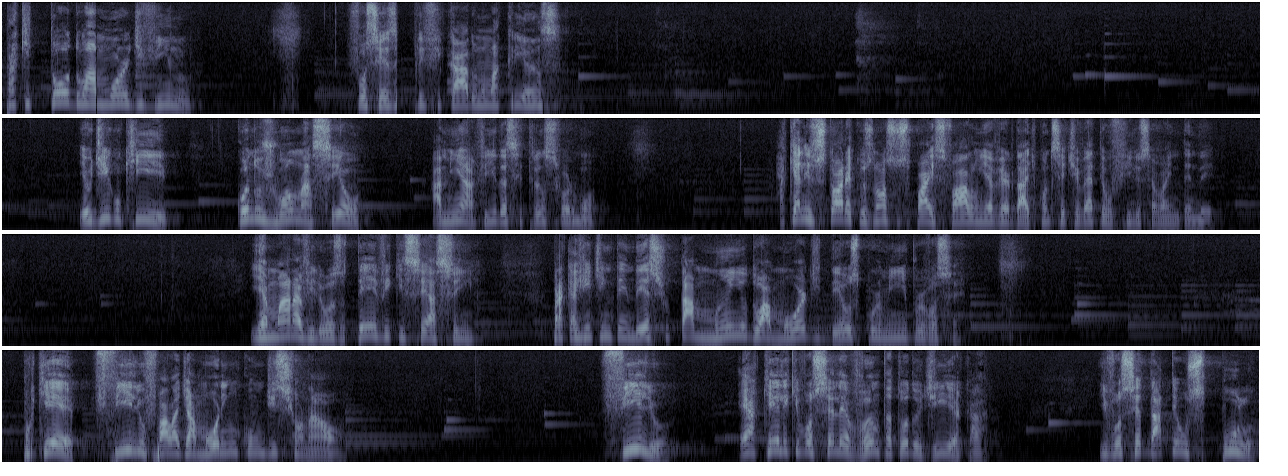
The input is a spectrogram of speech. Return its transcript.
para que todo o amor divino fosse exemplificado numa criança. Eu digo que quando João nasceu, a minha vida se transformou. Aquela história que os nossos pais falam e é verdade, quando você tiver teu filho, você vai entender. E é maravilhoso, teve que ser assim, para que a gente entendesse o tamanho do amor de Deus por mim e por você. Porque filho fala de amor incondicional. Filho é aquele que você levanta todo dia, cara, e você dá teus pulos.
